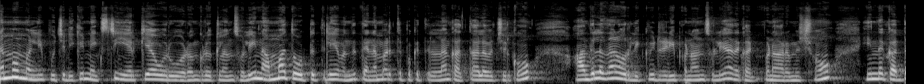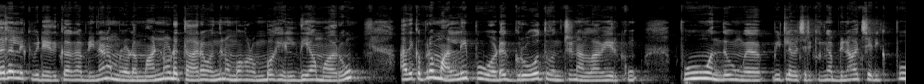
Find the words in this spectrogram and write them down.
நம்ம மல்லிகைப்பூ செடிக்கு நெக்ஸ்ட் இயற்கையாக ஒரு உரம் கொடுக்கலாம்னு சொல்லி நம்ம தோட்டத்திலே வந்து தென்னமரத்து பக்கத்துலலாம் கத்தாழை வச்சுருக்கோம். அதில் தான் ஒரு லிக்விட் ரெடி பண்ணான்னு சொல்லி அதை கட் பண்ண ஆரம்பித்தோம் இந்த கத்தாழை லிக்விட் எதுக்காக அப்படின்னா நம்மளோட மண்ணோட தரம் வந்து ரொம்ப ரொம்ப ஹெல்த்தியாக மாறும். அதுக்கப்புறம் மல்லிகைப்பூவோட க்ரோத் வந்துட்டு நல்லாவே இருக்கும். பூ வந்து உங்கள் வீட்டில் வச்சுருக்கீங்க அப்படின்னா செடிக்கு பூ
